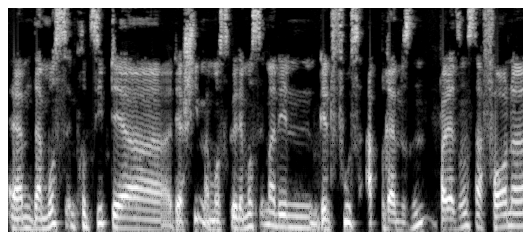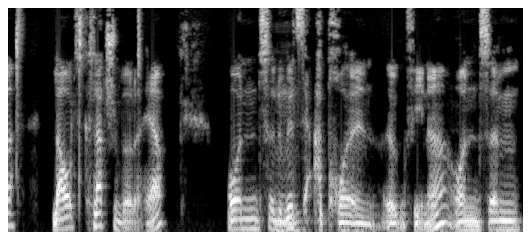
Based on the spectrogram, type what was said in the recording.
Ähm, da muss im Prinzip der, der Schienbeinmuskel, der muss immer den, den Fuß abbremsen, weil er sonst nach vorne laut klatschen würde, ja. Und äh, du mhm. willst ja abrollen irgendwie, ne? Und ähm,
